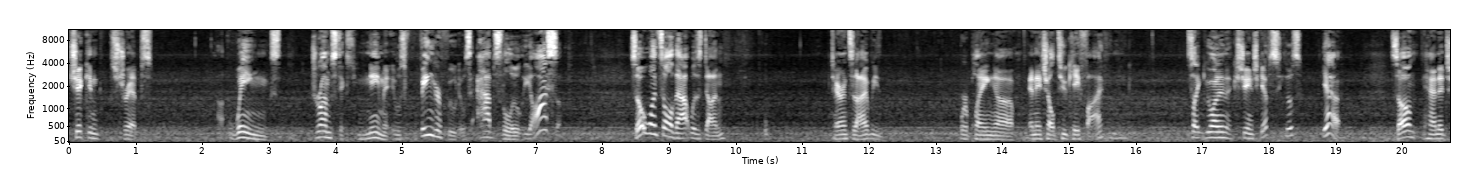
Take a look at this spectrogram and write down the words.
chicken strips, uh, wings, drumsticks, you name it. It was finger food. It was absolutely awesome. So once all that was done, Terrence and I, we were playing uh, NHL 2K5. It's like, you want to exchange gifts? He goes, yeah. So handed it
